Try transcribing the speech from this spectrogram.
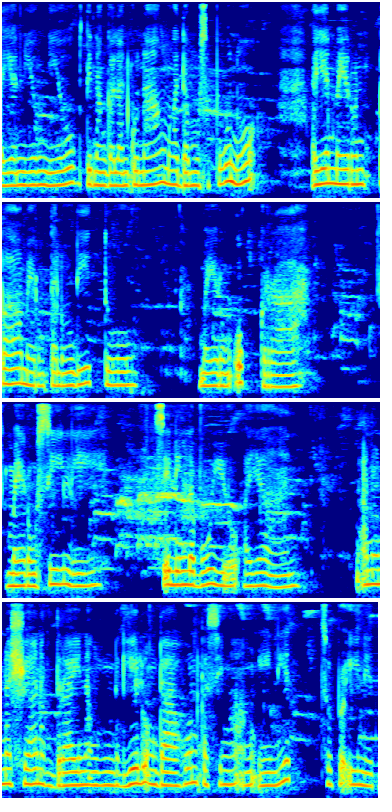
Ayan yung niyog. Tinanggalan ko ng mga damo sa puno. Ayan mayroon pa. Mayroong talong dito. Mayroong okra. Mayroong sili siling labuyo, ayan. Ano na siya, nag-dry na, nagyelo ang dahon kasi nga ang init, super init.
